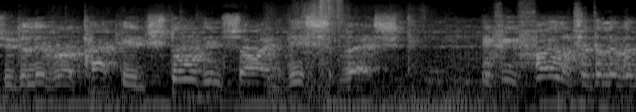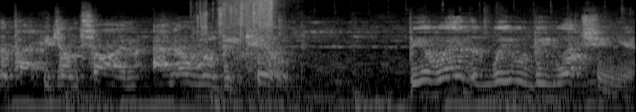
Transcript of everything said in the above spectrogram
to deliver a package stored inside this vest. If you fail to deliver the package on time, Anna will be killed. Be aware that we will be watching you.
